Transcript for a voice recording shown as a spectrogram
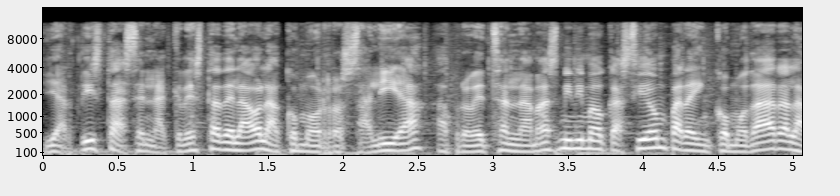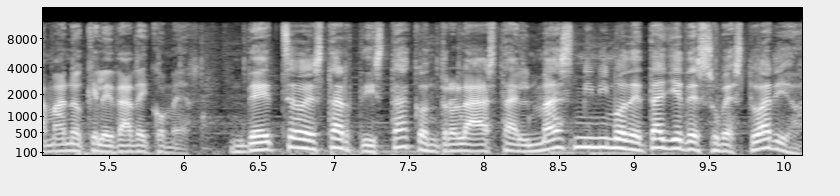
y artistas en la cresta de la ola como Rosalía aprovechan la más mínima ocasión para incomodar a la mano que le da de comer. De hecho, esta artista controla hasta el más mínimo detalle de su vestuario.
